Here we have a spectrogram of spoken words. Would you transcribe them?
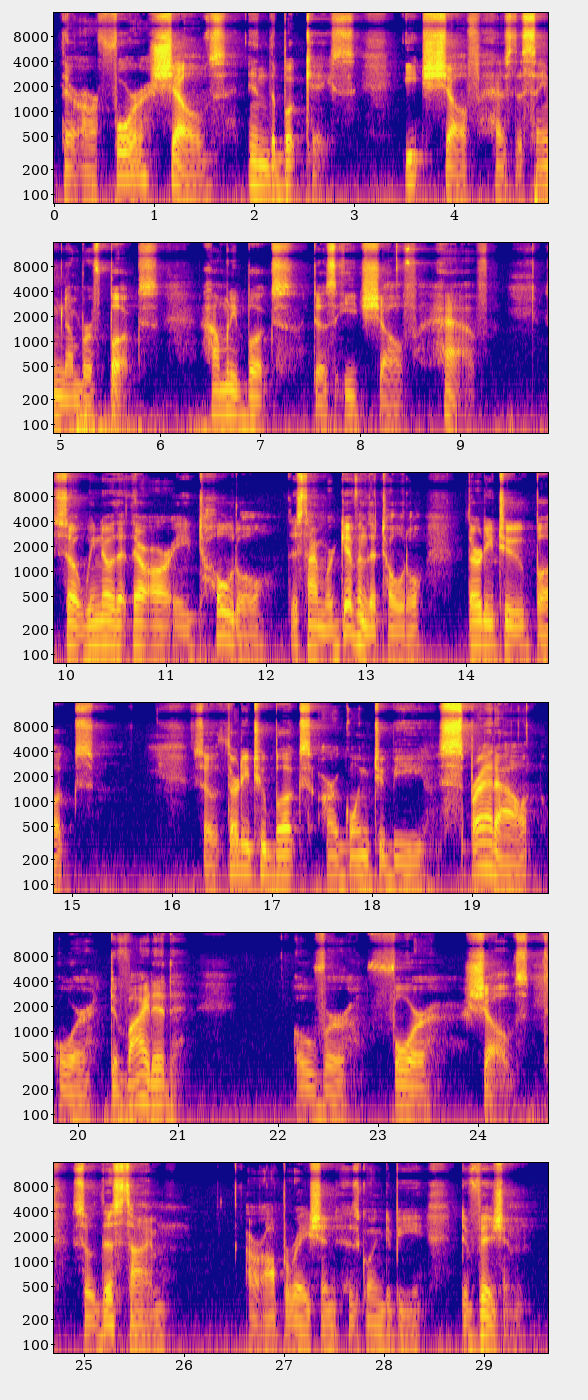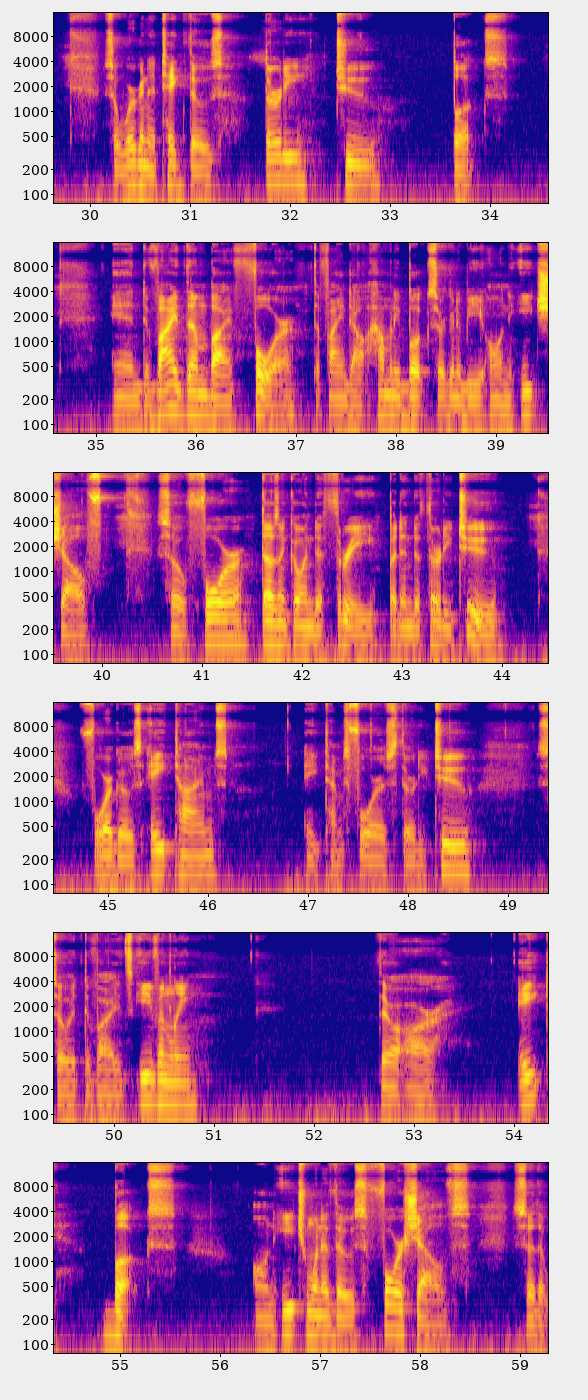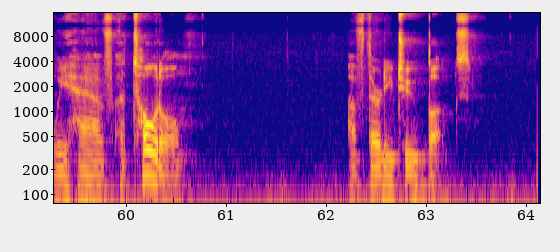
There are four shelves in the bookcase. Each shelf has the same number of books. How many books does each shelf have. So we know that there are a total, this time we're given the total, 32 books. So 32 books are going to be spread out or divided over four shelves. So this time our operation is going to be division. So we're going to take those 32 books and divide them by 4 to find out how many books are going to be on each shelf. So 4 doesn't go into 3, but into 32, 4 goes 8 times. 8 times 4 is 32, so it divides evenly. There are 8 books on each one of those four shelves so that we have a total of 32 books.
